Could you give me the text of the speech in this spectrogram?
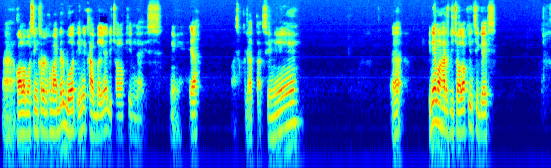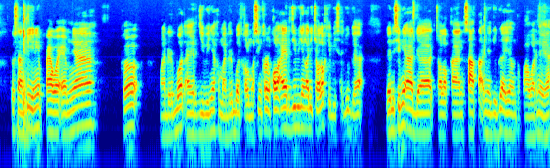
Nah, kalau mau sinkron ke motherboard, ini kabelnya dicolokin, guys. Nih, ya. Masuk ke data sini. Ya. Ini emang harus dicolokin sih, guys. Terus nanti ini PWM-nya ke motherboard, ARGB-nya ke motherboard. Kalau mau sinkron, kalau ARGB-nya nggak dicolok ya bisa juga. Dan di sini ada colokan SATA-nya juga ya untuk powernya ya.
